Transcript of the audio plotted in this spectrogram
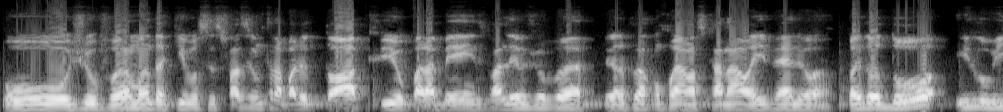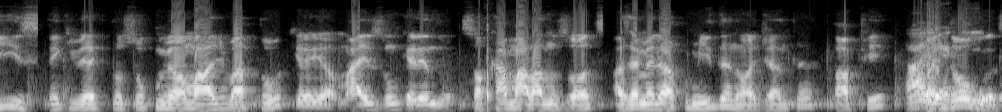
O Gilvan manda aqui, vocês fazem um trabalho top, viu? Parabéns. Valeu, Gilvan. Obrigado por acompanhar nosso canal aí, velho. Pai Dodô e Luiz tem que vir aqui pro sul comer uma malá de batuque. Aí, ó. Mais um querendo socar malá nos outros. Mas é a melhor comida, não adianta. Top. Ah, Pai aqui, Douglas.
